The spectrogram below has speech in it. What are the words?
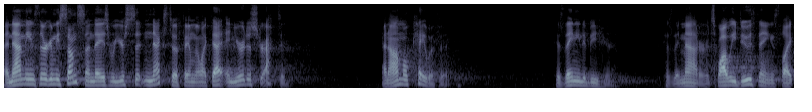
And that means there are going to be some Sundays where you're sitting next to a family like that and you're distracted. And I'm okay with it because they need to be here because they matter. It's why we do things like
